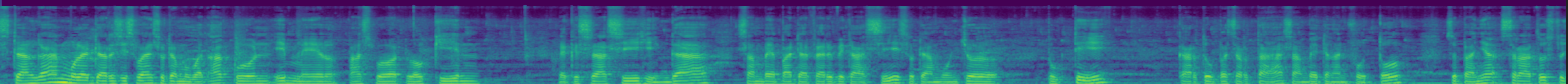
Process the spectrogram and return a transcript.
Sedangkan mulai dari siswa yang sudah membuat akun, email, password, login, registrasi hingga sampai pada verifikasi sudah muncul bukti kartu peserta sampai dengan foto sebanyak 179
